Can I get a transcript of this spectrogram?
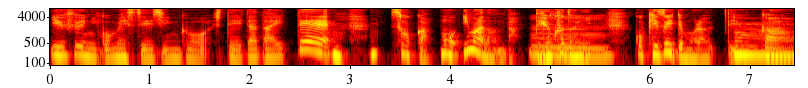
い。うふうにこうメッセージングをしていただいて、そうか、もう今なんだっていうことにこう気づいてもらうっていうか、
